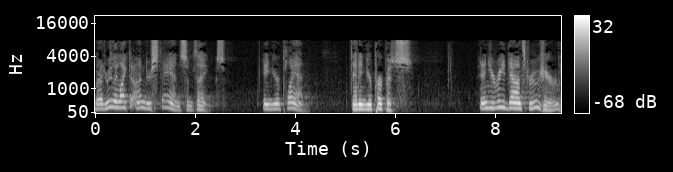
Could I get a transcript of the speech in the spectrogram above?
But I'd really like to understand some things in your plan and in your purpose. And you read down through here,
